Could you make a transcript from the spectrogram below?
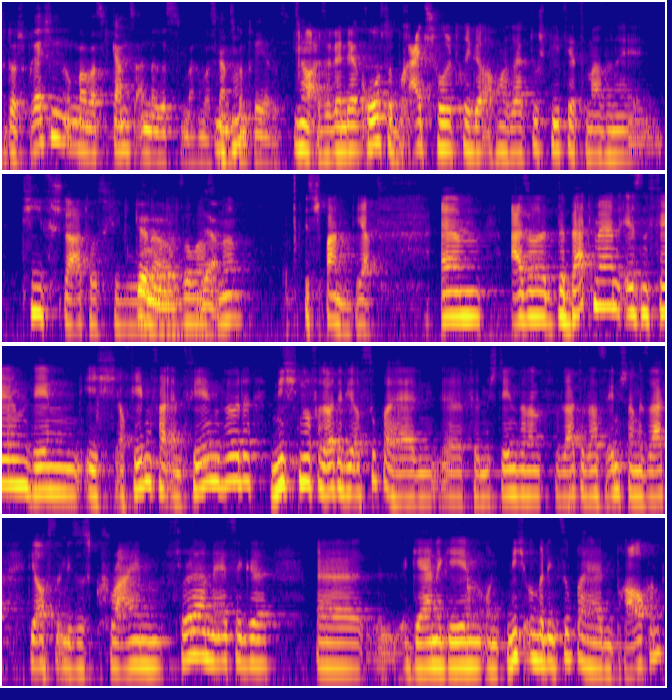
zu durchsprechen und mal was ganz anderes zu machen, was ganz mhm. Konträres. Ja, also wenn der große, breitschultrige auch mal sagt, du spielst jetzt mal so eine Tiefstatusfigur genau. oder sowas, ja. ne? Ist spannend, ja. Ähm, also The Batman ist ein Film, den ich auf jeden Fall empfehlen würde. Nicht nur für Leute, die auf Superheldenfilme äh, stehen, sondern für Leute, du hast es eben schon gesagt, die auch so in dieses Crime-Thriller-mäßige äh, gerne gehen und nicht unbedingt Superhelden brauchen.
